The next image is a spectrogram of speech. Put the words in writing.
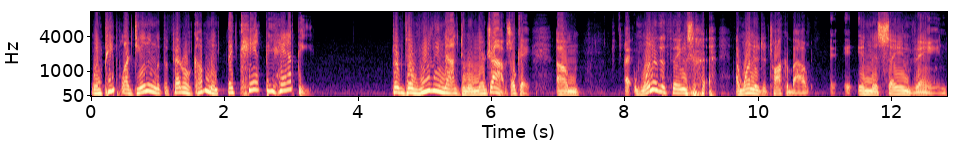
When people are dealing with the federal government, they can't be happy. They're, they're really not doing their jobs. Okay, um, I, one of the things I wanted to talk about in the same vein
